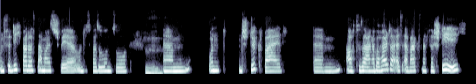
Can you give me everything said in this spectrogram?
und für dich war das damals schwer und es war so und so. Mhm. Ähm, und ein Stück weit ähm, auch zu sagen, aber heute als Erwachsener verstehe ich,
